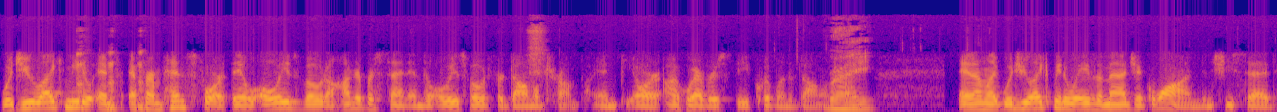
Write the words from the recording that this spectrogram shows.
Would you like me to?" And, and from henceforth, they will always vote 100%, and they'll always vote for Donald Trump and or uh, whoever's the equivalent of Donald right. Trump. And I'm like, would you like me to wave the magic wand? And she said,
